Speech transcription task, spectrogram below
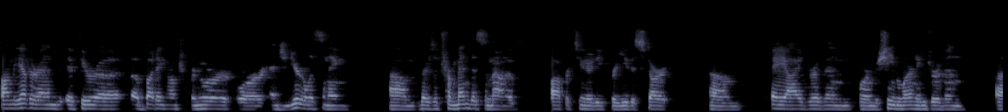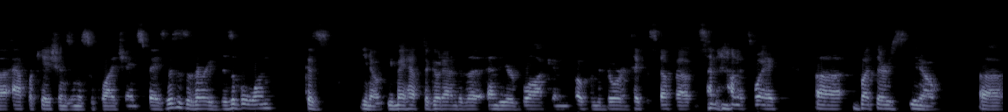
on the other end, if you're a, a budding entrepreneur or engineer listening, um, there's a tremendous amount of opportunity for you to start um, AI driven or machine learning driven uh, applications in the supply chain space. This is a very visible one because you know you may have to go down to the end of your block and open the door and take the stuff out and send it on its way. Uh, but there's you know uh,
